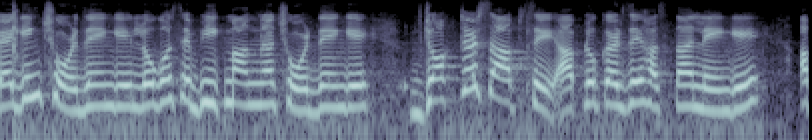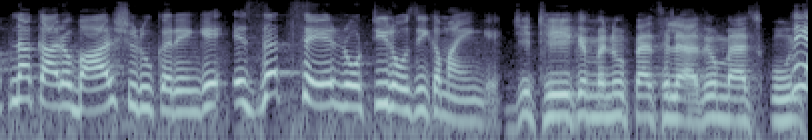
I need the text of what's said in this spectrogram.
बेगिंग छोड़ देंगे लोगों से भीख मांगना छोड़ देंगे डॉक्टर साहब से आप लोग कर्जे हंसना लेंगे अपना कारोबार शुरू करेंगे इज्जत से रोटी रोजी कमाएंगे ਜੀ ਠੀਕ ਹੈ ਮੈਨੂੰ ਪੈਸੇ ਲੈ ਦਿਓ ਮੈਂ ਸਕੂਲ नहीं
